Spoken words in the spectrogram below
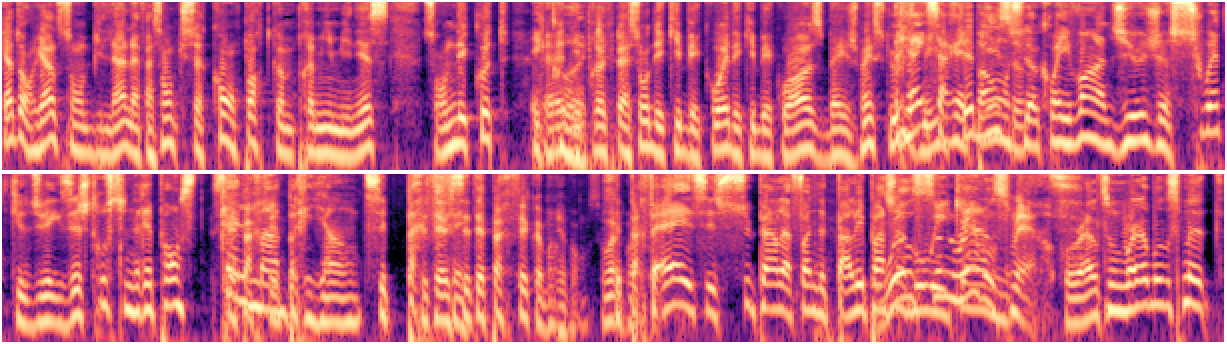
Quand on regarde son bilan, la façon qu'il se comporte comme premier ministre, son écoute, euh, des préoccupations des Québécois et des Québécoises, ben, je m'excuse. Rien que sa réponse, croyez-vous en Dieu, je souhaite que Dieu existe. Je trouve que c'est une réponse tellement parfait. brillante. C'est parfait. C'était parfait comme réponse. Ouais, c'est ouais. parfait. Hey, c'est super le fun de te parler. Passe un beau week-end. Wilson Smith.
